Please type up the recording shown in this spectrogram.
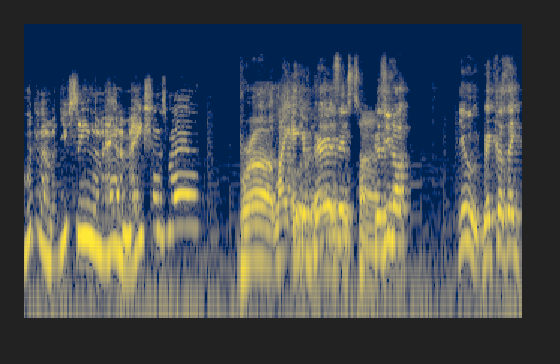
look at him. You seen them animations, man? bruh. Like in It was ahead of comparison, because you know, you because they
